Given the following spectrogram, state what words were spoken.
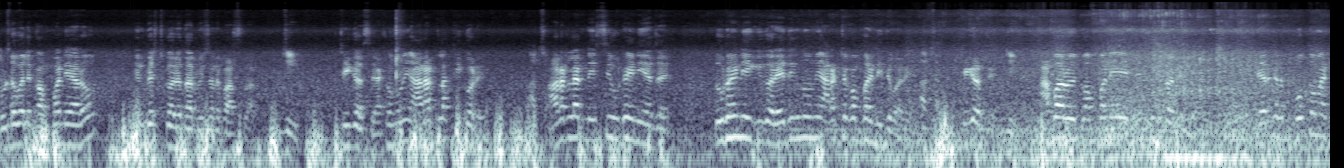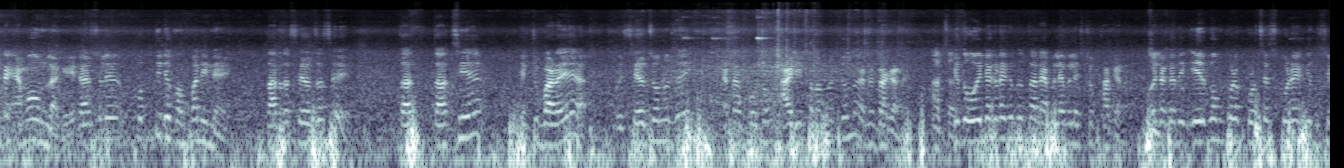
উল্টো বলে কোম্পানি আরও ইনভেস্ট করে তার পিছনে পাঁচ লাখ। জি। ঠিক আছে এখন উনি আর আট লাখ কী করে? আচ্ছা। আর আট লাখ নিশ্চয়ই উঠে নিয়ে যায়। তো উঠে নিয়ে কী করে? এদিকে উনি আরেকটা কোম্পানি নিতে পারে। আচ্ছা। ঠিক আছে? আবার ওই কোম্পানি ডিস্ট্রিবিউটার নিল এর কারণে প্রথম একটা অ্যামাউন্ট লাগে। এটা আসলে প্রতিটা কোম্পানি নেয়। তার যা সেলস আছে তার তার চেয়ে একটু বাড়াইয়া ওই সেলস অনুযায়ী একটা প্রথম আইডি ফলানোর জন্য একটা টাকা নেয়। আচ্ছা। কিন্তু ওই টাকাটা কিন্তু তার অ্যাভেলেবেল স্টক থাকে না। ওই টাকা দিয়ে এরকম করে প্রসেস করে কিন্তু সে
